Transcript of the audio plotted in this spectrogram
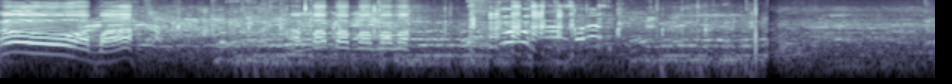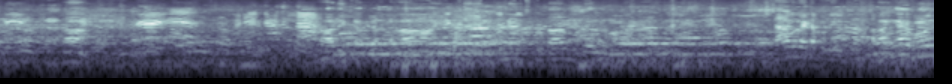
ఓ అబ్బా అబ్బా అబ్బా అబ్బా అబ్బా, అబ్బా అది కదా ఇంకా ఎప్పుడు నేర్చుకుంటాం రంగా ఫోన్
